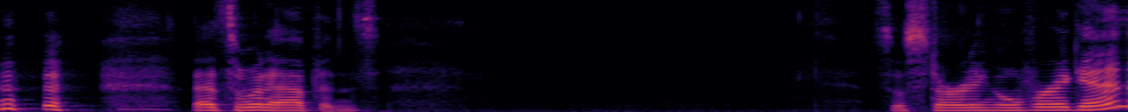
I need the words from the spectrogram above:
that's what happens. So starting over again.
